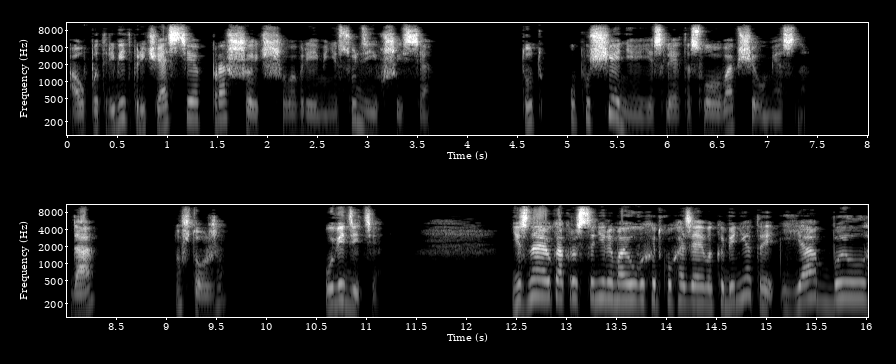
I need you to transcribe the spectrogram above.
а употребить причастие прошедшего времени, судившийся. Тут упущение, если это слово вообще уместно. Да? Ну что же? Уведите. Не знаю, как расценили мою выходку хозяева кабинета, я был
